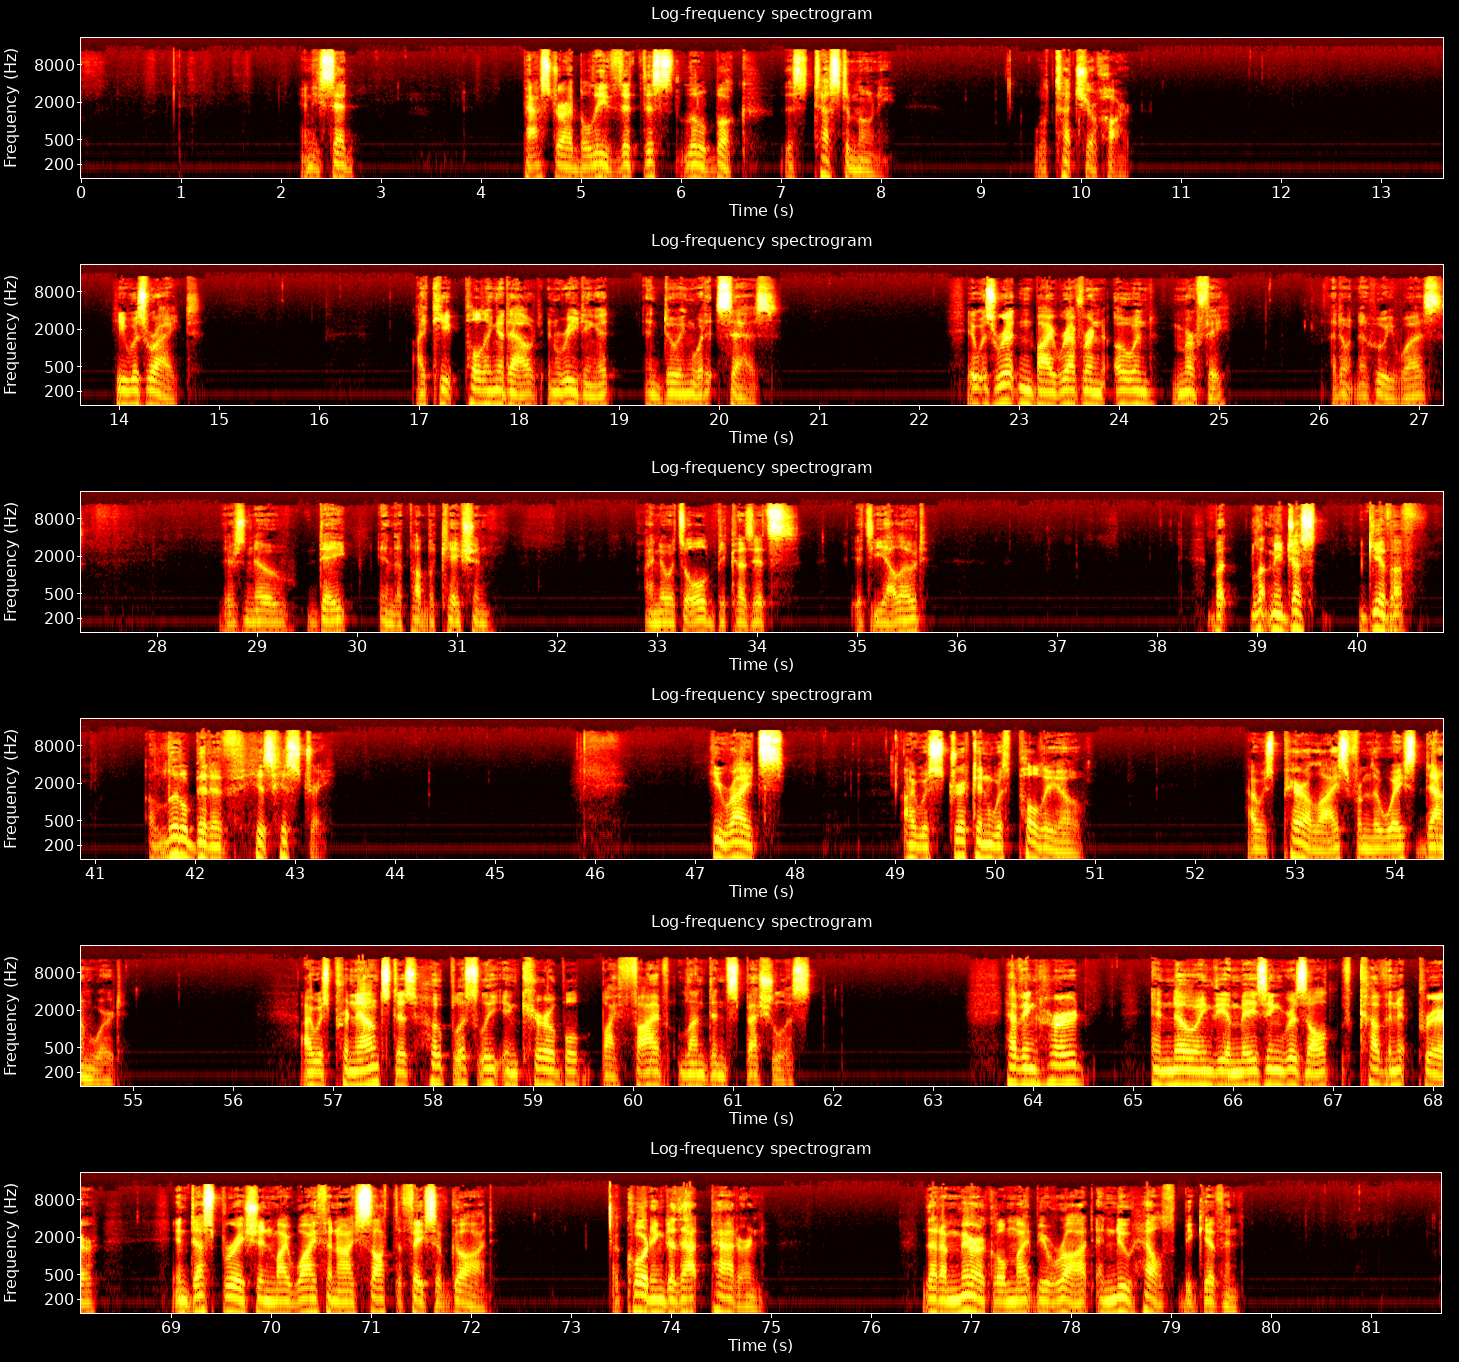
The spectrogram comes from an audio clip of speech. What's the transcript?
And he said, Pastor, I believe that this little book, this testimony, will touch your heart. He was right. I keep pulling it out and reading it and doing what it says. It was written by Reverend Owen Murphy. I don't know who he was. There's no date in the publication. I know it's old because it's it's yellowed. But let me just give a, a little bit of his history. He writes, I was stricken with polio. I was paralyzed from the waist downward. I was pronounced as hopelessly incurable by five London specialists. Having heard and knowing the amazing result of covenant prayer, in desperation, my wife and I sought the face of God. According to that pattern, that a miracle might be wrought and new health be given.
